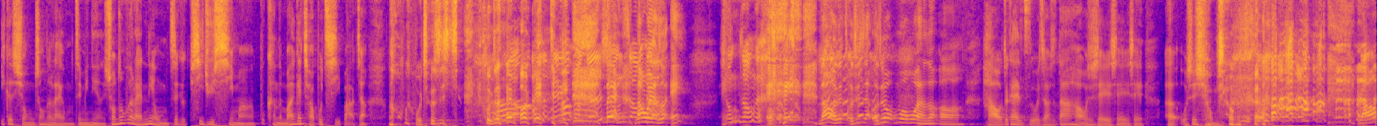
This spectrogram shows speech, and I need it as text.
一个雄中的来我们这边念？雄中会来念我们这个戏剧系吗？不可能吧，应该瞧不起吧？这样。”然后我就是我就在旁边听，对，然后我想说：“哎。”雄中的、欸，然后我就我就我就默默想说，哦，好，我就开始自我介绍说，大家好，我是谁谁谁，呃，我是熊熊的。然后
